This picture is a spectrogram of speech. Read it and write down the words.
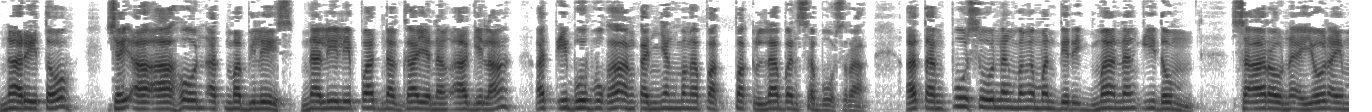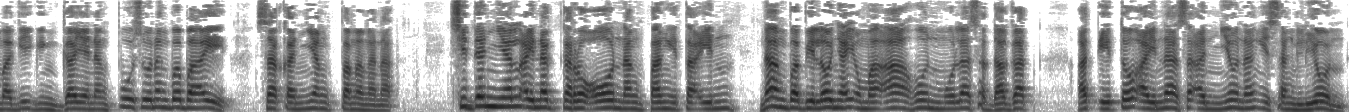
Narito, siya'y aahon at mabilis, nalilipad na gaya ng agila, at ibubuka ang kanyang mga pakpak laban sa busra, at ang puso ng mga mandirigma ng idom sa araw na iyon ay magiging gaya ng puso ng babae sa kanyang panganganak. Si Daniel ay nagkaroon ng pangitain na ang Babylonia ay umaahon mula sa dagat at ito ay nasa anyo ng isang leon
